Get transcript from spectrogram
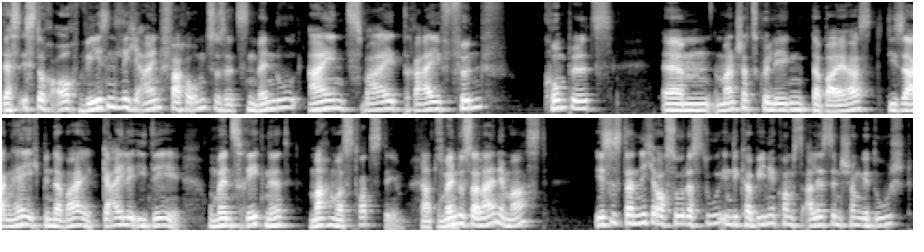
das ist doch auch wesentlich einfacher umzusetzen, wenn du ein, zwei, drei, fünf Kumpels, ähm, Mannschaftskollegen dabei hast, die sagen, hey, ich bin dabei, geile Idee. Und wenn es regnet, machen wir es trotzdem. Absolut. Und wenn du es alleine machst, ist es dann nicht auch so, dass du in die Kabine kommst, alle sind schon geduscht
